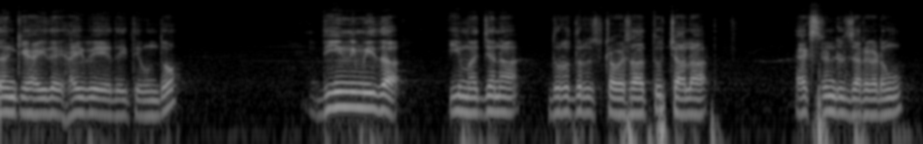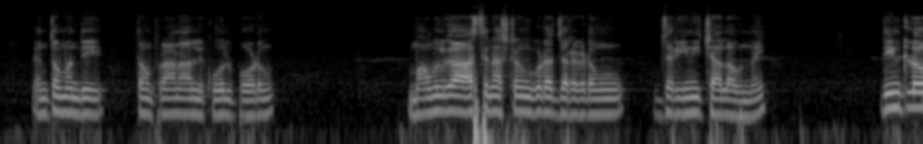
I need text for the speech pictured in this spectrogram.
అద్దంకి హైవే హైవే ఏదైతే ఉందో దీని మీద ఈ మధ్యన దురదృష్టవశాత్తు చాలా యాక్సిడెంట్లు జరగడం ఎంతోమంది తమ ప్రాణాలని కోల్పోవడం మామూలుగా ఆస్తి నష్టం కూడా జరగడము జరిగినవి చాలా ఉన్నాయి. దీంట్లో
